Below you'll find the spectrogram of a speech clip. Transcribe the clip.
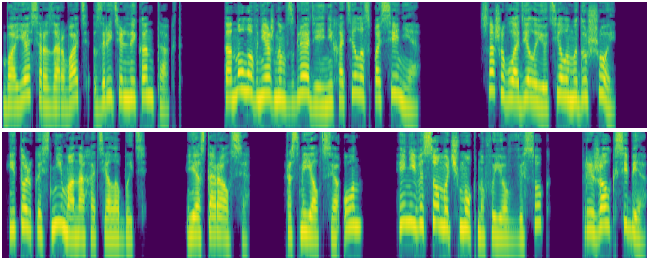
боясь разорвать зрительный контакт. Тонула в нежном взгляде и не хотела спасения. Саша владел ее телом и душой, и только с ним она хотела быть. Я старался. Рассмеялся он и, невесомо чмокнув ее в висок, прижал к себе,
